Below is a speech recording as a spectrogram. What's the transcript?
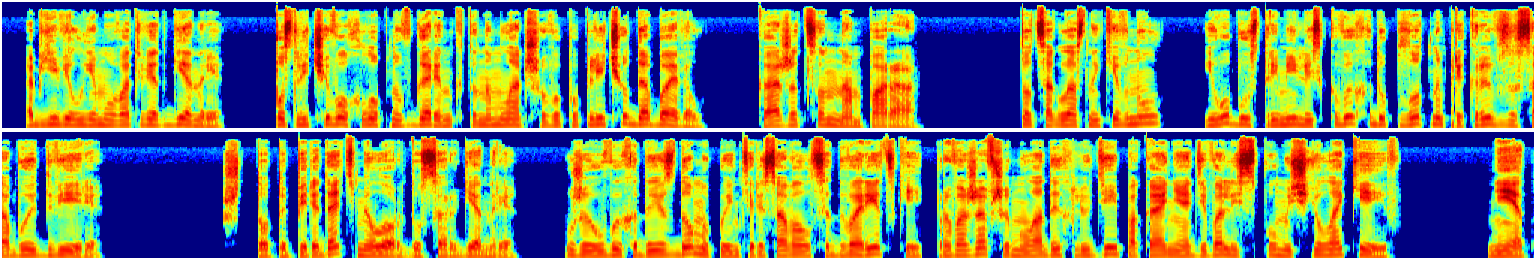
— объявил ему в ответ Генри, после чего, хлопнув Гаррингтона-младшего по плечу, добавил «Кажется, нам пора». Тот согласно кивнул и оба устремились к выходу, плотно прикрыв за собой двери. «Что-то передать милорду, сэр Генри?» Уже у выхода из дома поинтересовался дворецкий, провожавший молодых людей, пока они одевались с помощью лакеев. «Нет,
